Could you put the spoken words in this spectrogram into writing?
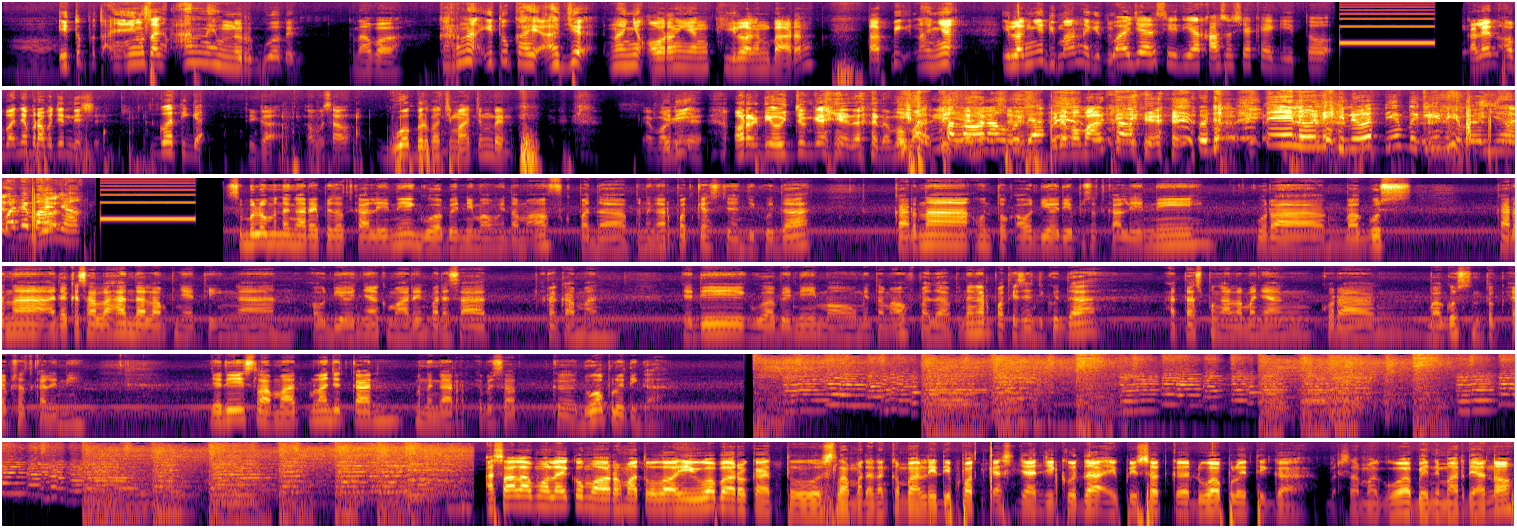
Oh, Itu pertanyaan yang sangat aneh menurut gue Ben. kenapa? Karena itu kayak aja nanya orang yang kehilangan barang, tapi nanya hilangnya di mana gitu. wajar sih dia kasusnya kayak gitu Kalian obatnya berapa jenis? ya? gue tiga Tiga. Kamu Sal? Gue bermacam-macam Ben. Emang Jadi- eh, orang di ujung kayaknya udah, udah mau Iya, mati. kalau ya. orang udah udah mau mati. udah ninu ninut dia begini Iya, gua- banyak Sebelum mendengar episode kali ini, gua Benny mau minta maaf kepada pendengar podcast Janji Kuda karena untuk audio di episode kali ini kurang bagus karena ada kesalahan dalam penyetingan audionya kemarin pada saat rekaman. Jadi gua Benny mau minta maaf pada pendengar podcast Janji Kuda atas pengalaman yang kurang bagus untuk episode kali ini. Jadi selamat melanjutkan mendengar episode ke-23. Assalamualaikum warahmatullahi wabarakatuh. Selamat datang kembali di podcast Janji Kuda episode ke-23 Bersama gua Benny Mardiano.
